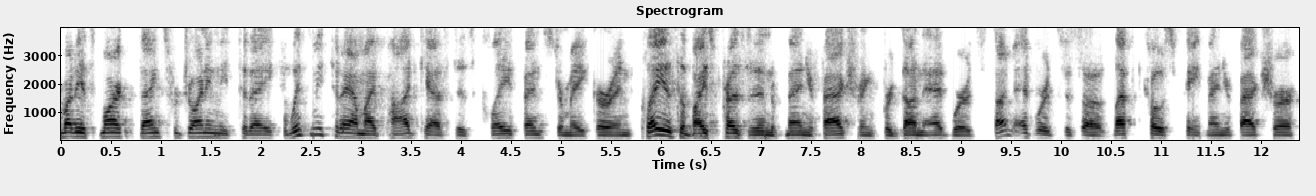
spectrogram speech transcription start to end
Everybody, it's Mark. Thanks for joining me today. With me today on my podcast is Clay Fenstermaker, and Clay is the Vice President of Manufacturing for Dunn Edwards. Dunn Edwards is a left coast paint manufacturer.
